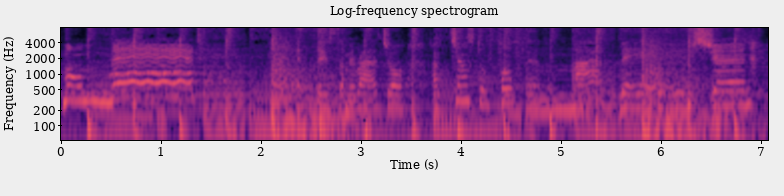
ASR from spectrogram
moment. Is this a mirage or a chance to fulfill my mission?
